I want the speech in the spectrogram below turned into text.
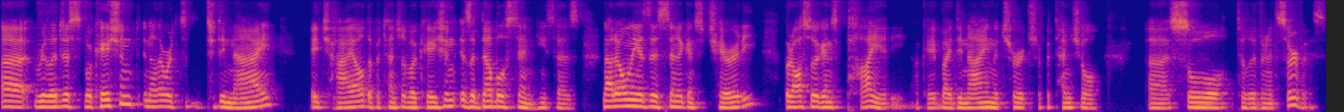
uh, religious vocation, in other words, to, to, deny a child a potential vocation, is a double sin. He says not only is this sin against charity, but also against piety. Okay, by denying the church a potential uh, soul to live in its service.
